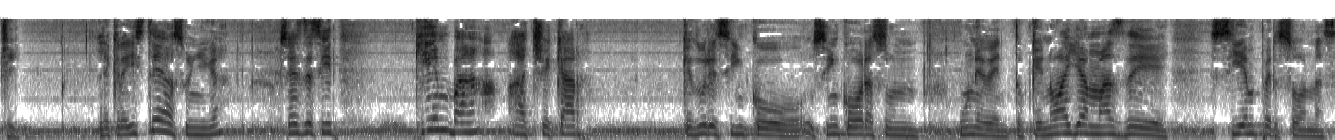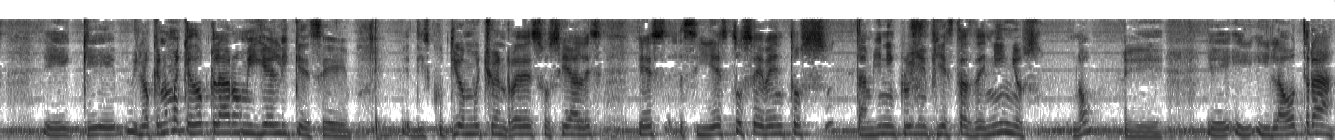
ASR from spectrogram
Sí. ¿Le creíste a Zúñiga? O sea, es decir, ¿quién va a checar que dure cinco, cinco horas un, un evento, que no haya más de 100 personas. Y que lo que no me quedó claro, Miguel, y que se discutió mucho en redes sociales, es si estos eventos también incluyen fiestas de niños, ¿no? Eh, eh, y, y, la otra,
